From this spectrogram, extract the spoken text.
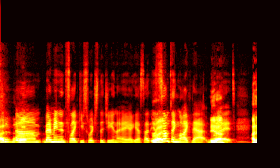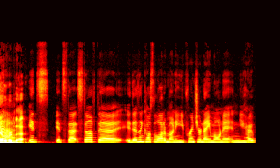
I didn't know that. Um, but I mean, it's like you switch the G and the A, I guess. It's Right. something like that. But Yeah. I never yeah, heard that. It's it's that stuff that it doesn't cost a lot of money. You print your name on it, and you hope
